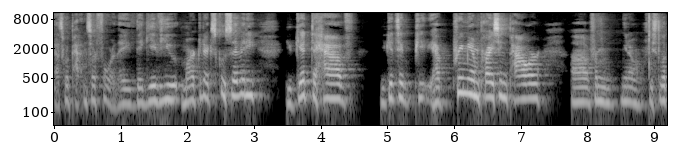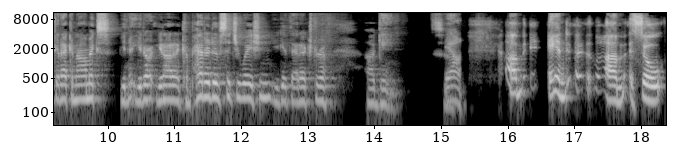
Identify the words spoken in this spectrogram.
that's what patents are for. They they give you market exclusivity. You get to have you get to have premium pricing power. Uh, from you know, if you look at economics, you know you don't you're not in a competitive situation. You get that extra uh, gain. So. Yeah. Um, and uh, um, so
